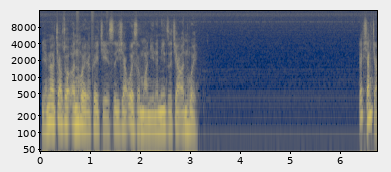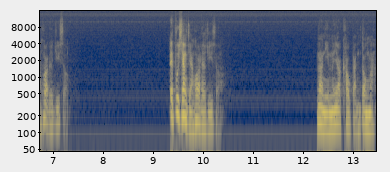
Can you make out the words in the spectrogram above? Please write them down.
有没有叫做恩惠的？可以解释一下为什么你的名字叫恩惠？哎，想讲话的举手。哎，不想讲话的举手。那你们要靠感动吗？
